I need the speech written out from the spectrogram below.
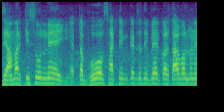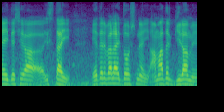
যে আমার কিছু নেই, একটা ভুয়ো সার্টিফিকেট যদি বের করে, তার বলবে না, এই দেশে স্থায়ী। এদের বেলায় দোষ নেই। আমাদের গ্রামে,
